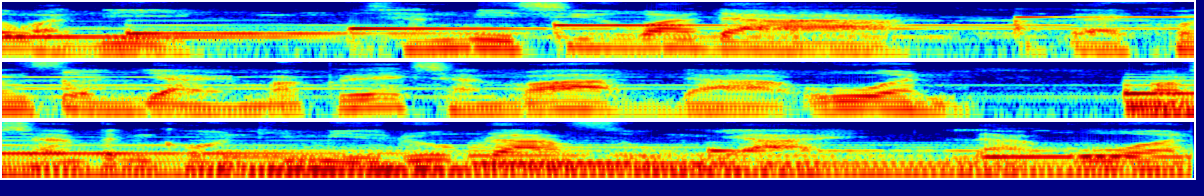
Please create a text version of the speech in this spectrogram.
สวัสดี ฉันมีชื่อว่าดา แต่คนส่วนใหญ่มักเรียกฉันว่าดาอ้วน เพราะฉันเป็นคนที่มีรูปร่างสูงใหญ่และอ้วน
